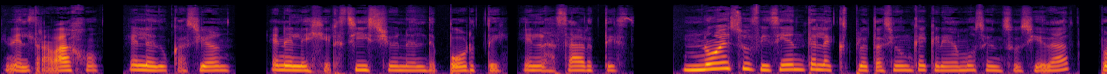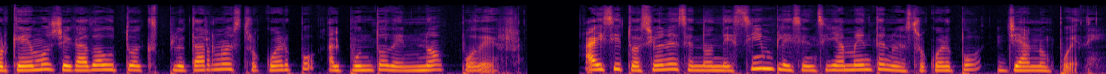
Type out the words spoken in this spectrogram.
en el trabajo, en la educación, en el ejercicio, en el deporte, en las artes. No es suficiente la explotación que creamos en sociedad porque hemos llegado a autoexplotar nuestro cuerpo al punto de no poder. Hay situaciones en donde simple y sencillamente nuestro cuerpo ya no puede.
